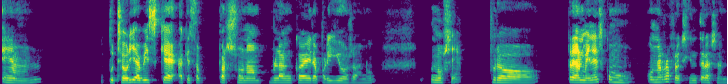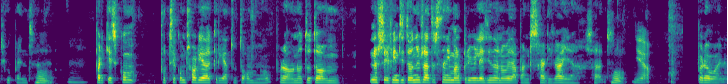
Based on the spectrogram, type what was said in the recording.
eh, potser hauria vist que aquesta persona blanca era perillosa, no? No sé, però realment és com una reflexió interessant, si ho penses, Mm. eh? Mm. perquè és com, potser com s'hauria de criar tothom, no? Però no tothom... No sé, fins i tot nosaltres tenim el privilegi de no haver de pensar-hi gaire, saps? Mm. Ja. Però bueno.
